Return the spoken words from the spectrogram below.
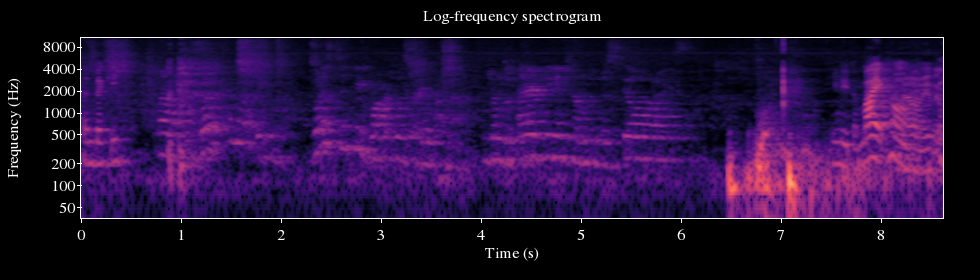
then Vicky. Um, what, what does Tiffany Bartels bring in terms of energy, in terms of the skill wise? You need the mic, huh? I don't need it.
